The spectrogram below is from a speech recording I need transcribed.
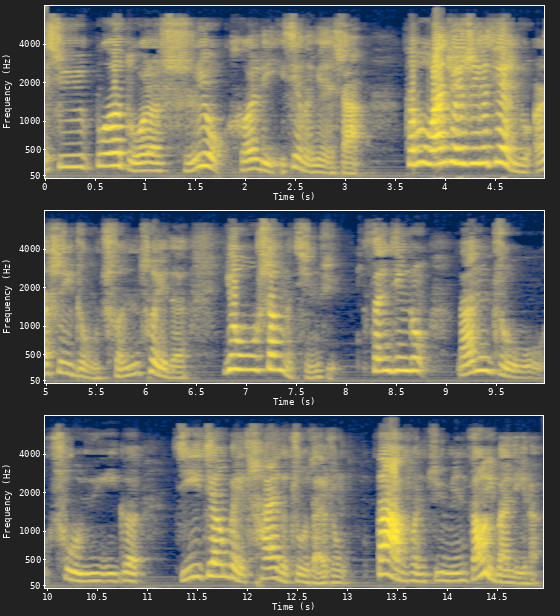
墟剥夺了实用和理性的面纱，它不完全是一个建筑，而是一种纯粹的忧伤的情绪。三经中，男主处于一个即将被拆的住宅中。大部分居民早已搬离了，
